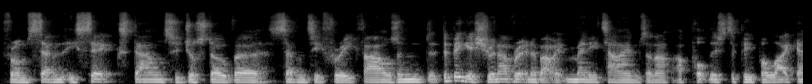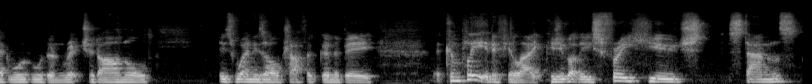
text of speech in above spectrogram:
from 76 down to just over 73,000. The big issue, and I've written about it many times, and I've, I've, put this to people like Ed Woodward and Richard Arnold, is when is Old Trafford going to be completed, if you like? Because you've got these three huge stands,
